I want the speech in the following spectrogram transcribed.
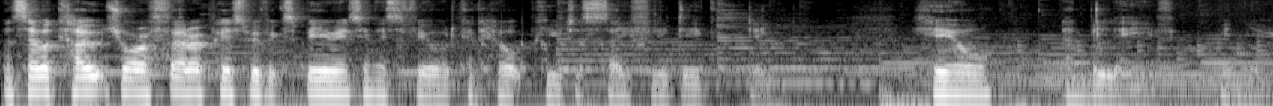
And so, a coach or a therapist with experience in this field can help you to safely dig deep, heal, and believe in you.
